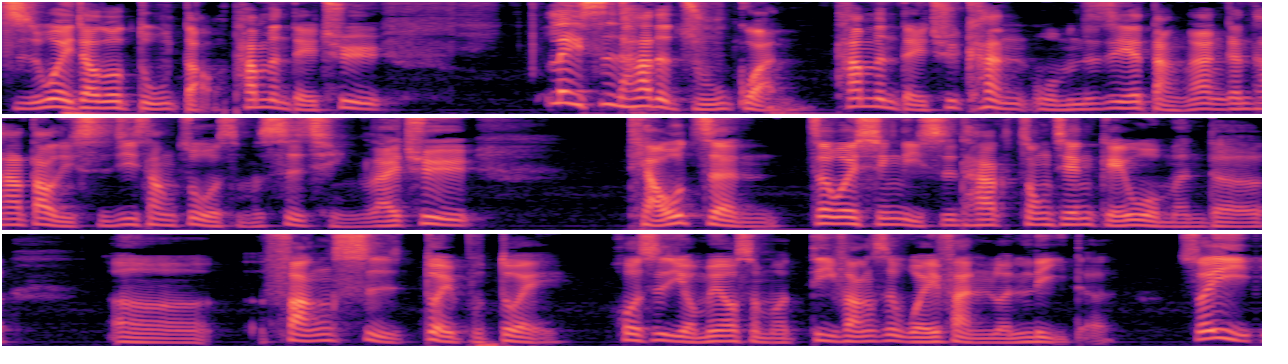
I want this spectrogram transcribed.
职位叫做督导，他们得去。类似他的主管，他们得去看我们的这些档案，跟他到底实际上做了什么事情，来去调整这位心理师他中间给我们的呃方式对不对，或是有没有什么地方是违反伦理的。所以，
